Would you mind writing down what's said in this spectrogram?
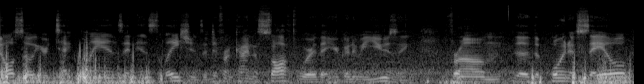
and also your tech plans and installations, a different kind of software that you're going to be using from the, the point of sale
